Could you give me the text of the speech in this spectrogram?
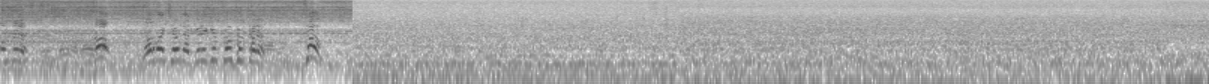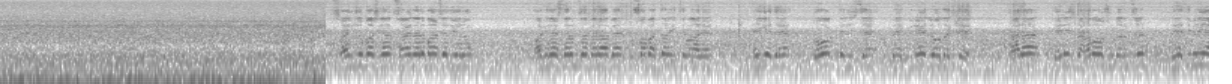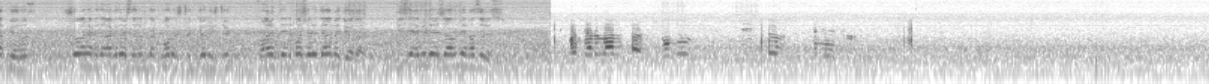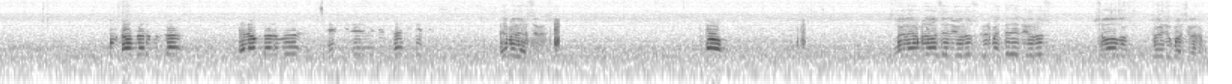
komutanı. Sağ. Yarbay Çavdar, Göregev Kol Komutanı. Sağ. Sayın Cumhurbaşkanım saygılarımı arz ediyorum. Arkadaşlarımızla beraber bu sabahtan itibaren Ege'de, Doğu Akdeniz'de ve Güneydoğu'daki kara, deniz ve hava unsurlarımızın denetimini yapıyoruz. Şu ana kadar arkadaşlarımızla konuştuk, görüştük. Faaliyetlerini başarılı devam ediyorlar. Biz de emirlerinizi almaya hazırız. Başarılarla dolu eğitim ediyoruz. Komutanlarımıza selamlarımı, sevgilerimi lütfen iletin. Emredersiniz. Sağ olun. Saygılarımızı arz ediyoruz, hürmetler ediyoruz. Sağ olun Sayın Cumhurbaşkanım.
